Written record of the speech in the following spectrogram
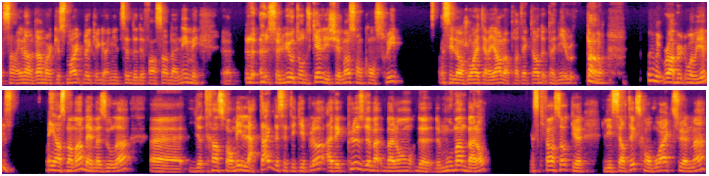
sans rien enlever à Marcus Smart qui a gagné le titre de défenseur de l'année, mais celui autour duquel les schémas sont construits, c'est leur joueur intérieur, leur protecteur de panier, pardon, Robert Williams. Et en ce moment, ben, Mazula, euh, il a transformé l'attaque de cette équipe-là avec plus de, de, mouvements de ballon. Ce qui fait en sorte que les Celtics qu'on voit actuellement,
